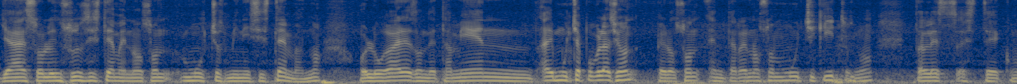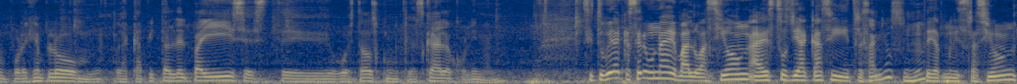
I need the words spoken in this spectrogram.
ya solo en un sistema y no son muchos mini sistemas, ¿no? O lugares donde también hay mucha población, pero son en terrenos son muy chiquitos, ¿no? Tales este, como por ejemplo la capital del país este, o estados como Tlaxcala o Colima. Si tuviera que hacer una evaluación a estos ya casi tres años de administración,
